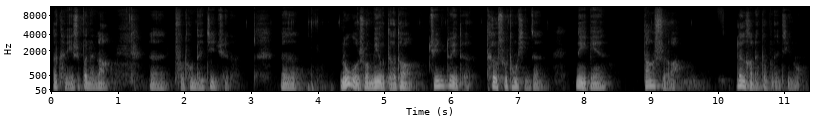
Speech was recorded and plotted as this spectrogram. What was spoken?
那肯定是不能让，嗯，普通人进去的，嗯。如果说没有得到军队的特殊通行证，那边当时啊，任何人都不能进入。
